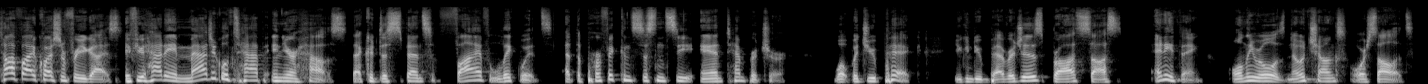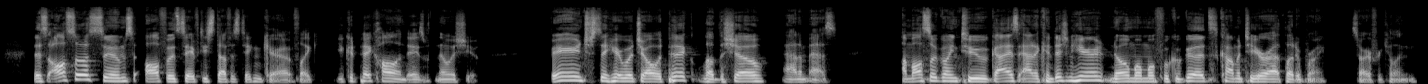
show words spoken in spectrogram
Top five question for you guys. If you had a magical tap in your house that could dispense five liquids at the perfect consistency and temperature, what would you pick? You can do beverages, broth, sauce, anything. Only rule is no chunks or solids. This also assumes all food safety stuff is taken care of. Like you could pick hollandaise with no issue. Very interested to hear what y'all would pick. Love the show. Adam S. I'm also going to, guys, add a condition here. No Momofuku goods, commentary, or athletic brewing. Sorry for killing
